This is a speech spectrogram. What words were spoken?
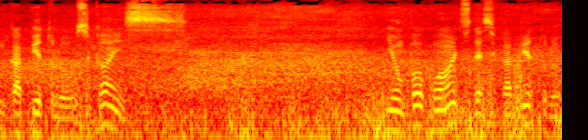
no capítulo Os Cães, e um pouco antes desse capítulo,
